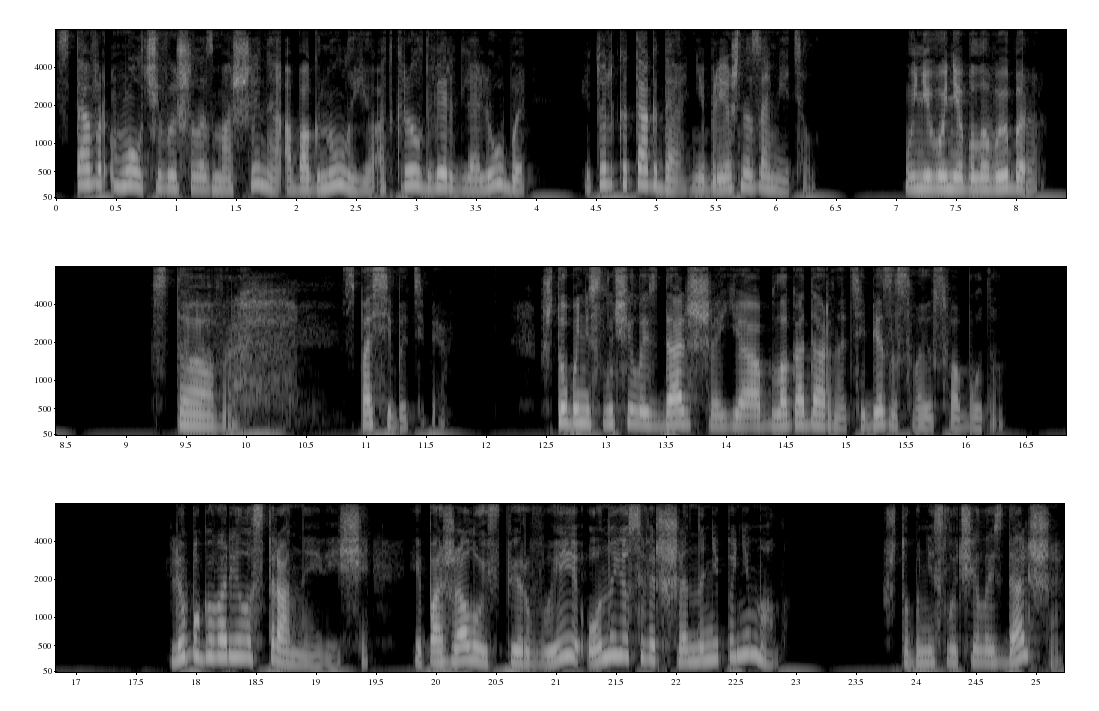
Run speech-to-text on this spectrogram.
Ставр молча вышел из машины, обогнул ее, открыл дверь для Любы и только тогда небрежно заметил. У него не было выбора. Ставр, спасибо тебе. Что бы ни случилось дальше, я благодарна тебе за свою свободу. Люба говорила странные вещи — и, пожалуй, впервые он ее совершенно не понимал. Что бы ни случилось дальше...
